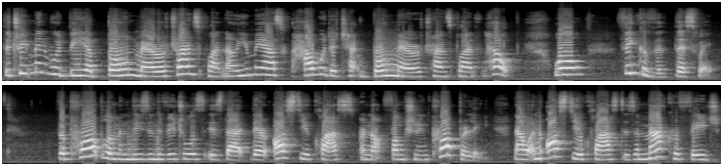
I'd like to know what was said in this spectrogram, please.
The treatment would be a bone marrow transplant. Now, you may ask, how would a bone marrow transplant help? Well, think of it this way. The problem in these individuals is that their osteoclasts are not functioning properly. Now, an osteoclast is a macrophage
